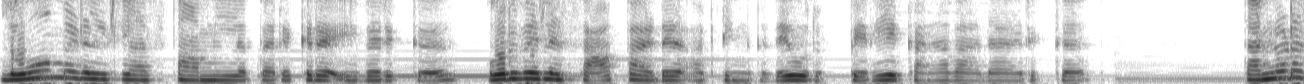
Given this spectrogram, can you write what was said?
லோவர் மிடில் கிளாஸ் ஃபேமிலியில் பிறக்கிற இவருக்கு ஒருவேளை சாப்பாடு அப்படிங்கிறதே ஒரு பெரிய கனவாக தான் இருக்குது தன்னோட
